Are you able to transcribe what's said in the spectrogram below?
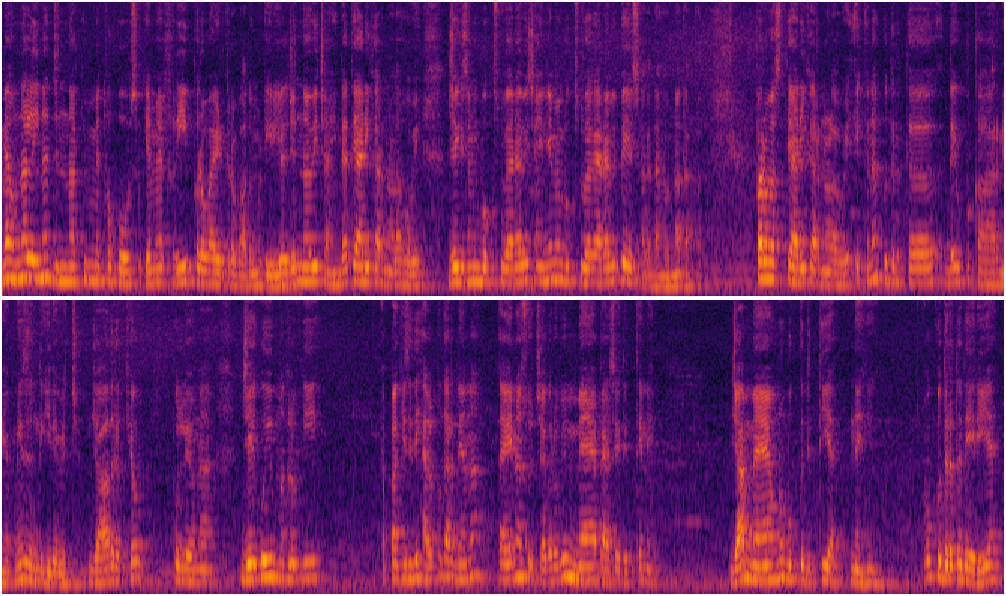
ਮੈਂ ਉਹਨਾਂ ਲਈ ਨਾ ਜਿੰਨਾ ਕਿ ਮੇਥੋਂ ਹੋ ਸਕੇ ਮੈਂ ਫ੍ਰੀ ਪ੍ਰੋਵਾਈਡ ਕਰਵਾ ਦੂੰ ਮਟੀਰੀਅਲ ਜਿੰਨਾ ਵੀ ਚਾਹੀਦਾ, ਤਿਆਰੀ ਕਰਨ ਵਾਲਾ ਹੋਵੇ। ਜੇ ਕਿਸੇ ਨੂੰ ਬੁੱਕਸ ਵਗੈਰਾ ਵੀ ਚਾਹੀਦੀਆਂ, ਮੈਂ ਬੁੱਕਸ ਵਗੈਰਾ ਵੀ ਭੇਜ ਸਕਦਾ ਹਾਂ ਉਹਨਾਂ ਤੱਕ। ਪਰ ਬਸ ਤਿਆਰੀ ਕਰਨ ਵਾਲਾ ਹੋਵੇ। ਇੱਕ ਨਾ ਕੁਦਰਤ ਦੇ ਉਪਕਾਰ ਨੇ ਆਪਣੀ ਜ਼ਿੰਦਗੀ ਦੇ ਵਿੱਚ। ਯਾਦ ਰੱਖਿਓ, ਭੁੱਲਿਓ ਨਾ। ਜੇ ਕੋਈ ਮਤਲਬ ਕਿ ਆਪਾਂ ਕਿਸੇ ਦੀ ਹੈਲਪ ਕਰਦੇ ਆ ਨਾ, ਤਾਂ ਇਹ ਨਾ ਸੋਚਿਆ ਕਰੋ ਵੀ ਮੈਂ ਪੈਸੇ ਦਿੱਤੇ ਨੇ। ਜਾਂ ਮੈਂ ਉਹਨੂੰ ਬੁੱਕ ਦਿੱਤੀ ਹੈ। ਨਹੀਂ। ਉਹ ਕੁਦਰਤ ਦੇ ਰਹੀ ਹੈ।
